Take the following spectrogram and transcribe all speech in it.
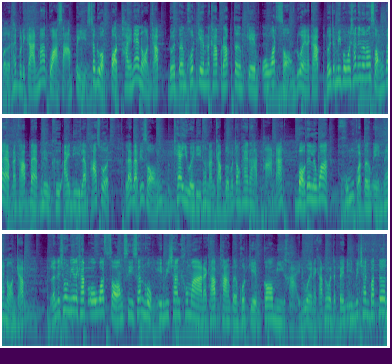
เปิดให้บริการมากกว่า 3 ปี สะดวกปลอดภัยแน่นอนครับ โดยเติมโค้ดเกมนะครับ รับเติมเกม o w a t 2ด้วยนะครับ โดยจะมีโปรโมชั่นให้เลือกทั้งสองแบบนะครับ แบบ 1 คือ ID และ Password และแบบที่ 2 แค่ UID เท่านั้นครับ โดยไม่ต้องให้รหัสผ่านนะ บอกได้เลยว่าคุ้มกว่าเติมเองแน่นอนครับ และในช่วงนี้นะครับ Overwatch 2 Season 6 Invision เข้ามานะครับ ทางเติมโค้ดเกมก็มีขายด้วยนะครับ ไม่ว่าจะเป็น Invision Button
